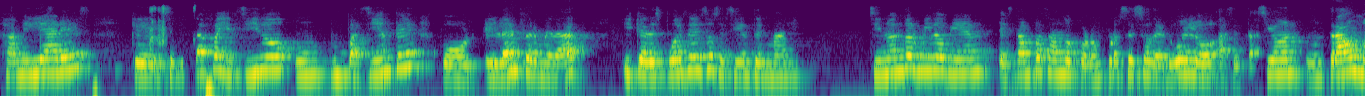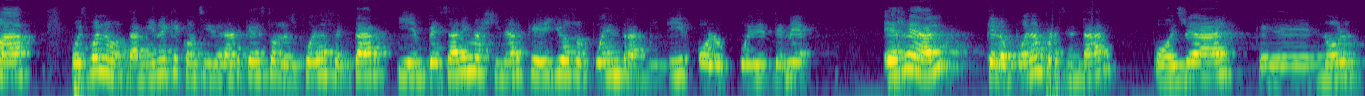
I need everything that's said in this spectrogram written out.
familiares que se les ha fallecido un, un paciente por la enfermedad y que después de eso se sienten mal. Si no han dormido bien, están pasando por un proceso de duelo, aceptación, un trauma, pues bueno, también hay que considerar que esto les puede afectar y empezar a imaginar que ellos lo pueden transmitir o lo pueden tener. ¿Es real que lo puedan presentar o es real que no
